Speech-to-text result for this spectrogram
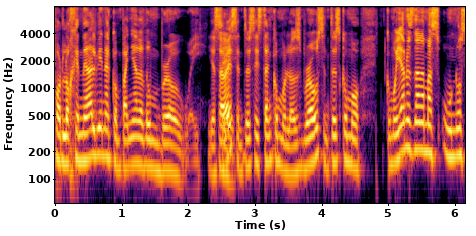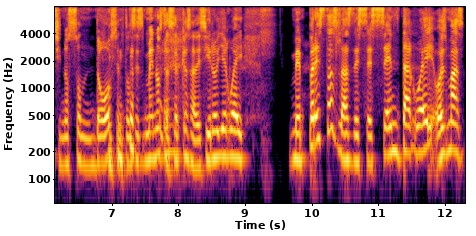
por lo general, viene acompañado de un bro, güey. ¿Ya sabes? Sí. Entonces ahí están como los bros. Entonces, como, como ya no es nada más uno, sino son dos, entonces menos te acercas a decir, oye, güey, ¿me prestas las de 60, güey? O es más,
